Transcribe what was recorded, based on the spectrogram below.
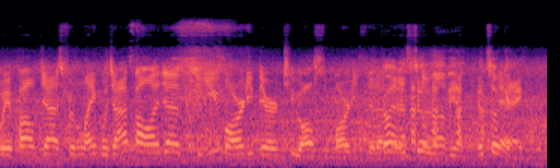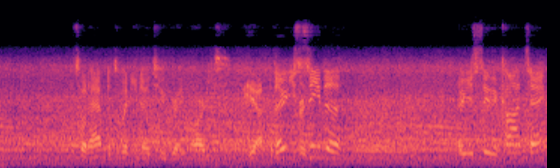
We apologize for the language. I apologize to you, Marty. There are two Austin Martys that I Right, I still love you. It's okay. Yeah. That's what happens when you know two great Martys. Yeah. There you see the there you see the contact.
